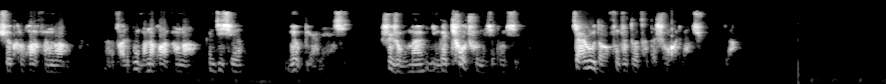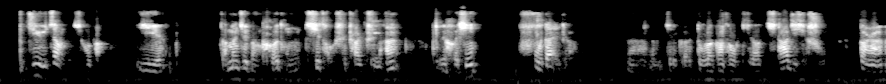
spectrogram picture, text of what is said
学科划分了、法律部门的划分了，跟这些没有必然联系，甚至我们应该跳出那些东西，加入到丰富多彩的生活里面去，基于这样的想法。以咱们这本合同起草审查指南为核心，附带着，嗯，这个读了刚才我提到其他这些书，当然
